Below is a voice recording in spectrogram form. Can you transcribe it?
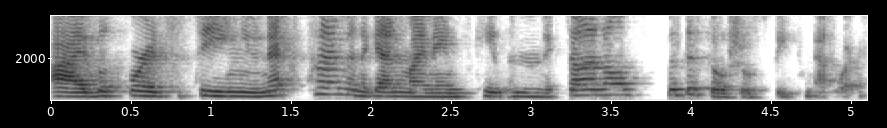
I look forward to seeing you next time. And again, my name is Caitlin McDonald with the Social Speak Network.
